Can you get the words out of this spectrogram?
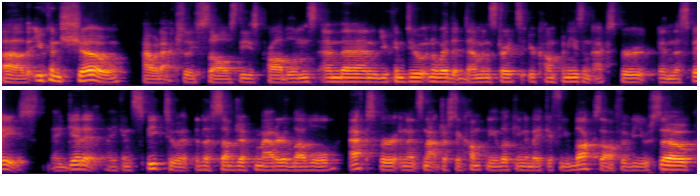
uh, that you can show how it actually solves these problems. And then you can do it in a way that demonstrates that your company is an expert in the space. They get it, they can speak to it at a subject matter level expert. And it's not just a company looking to make a few bucks off of you. So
